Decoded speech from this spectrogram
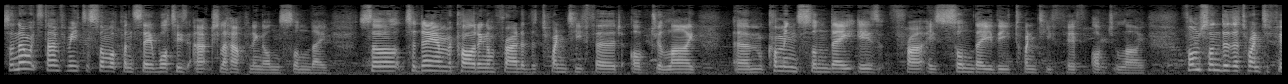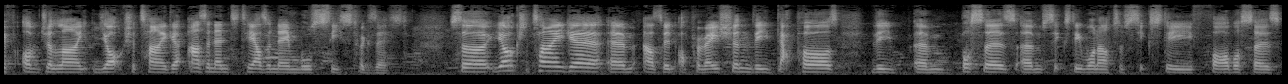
So now it's time for me to sum up and say what is actually happening on Sunday. So today I'm recording on Friday the 23rd of July. Um, coming Sunday is, is Sunday the 25th of July. From Sunday the 25th of July, Yorkshire Tiger as an entity, as a name, will cease to exist. So Yorkshire Tiger um, as in operation, the depots, the um, buses, um, 61 out of 64 buses,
